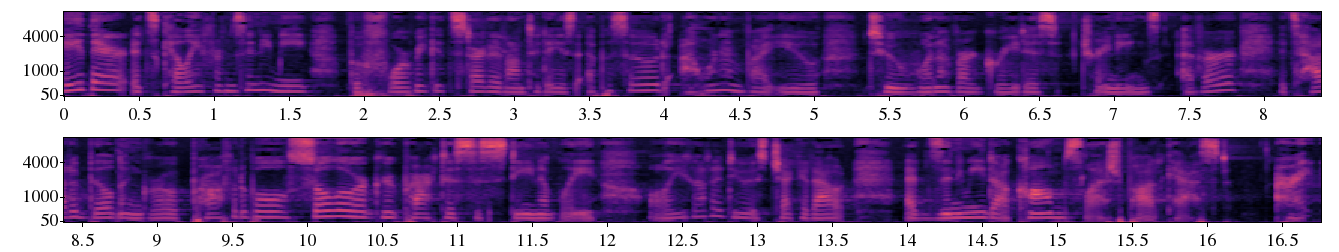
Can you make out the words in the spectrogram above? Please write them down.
Hey there, it's Kelly from Zynnyme. Before we get started on today's episode, I want to invite you to one of our greatest trainings ever. It's how to build and grow a profitable solo or group practice sustainably. All you got to do is check it out at zynnyme.com slash podcast. All right,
